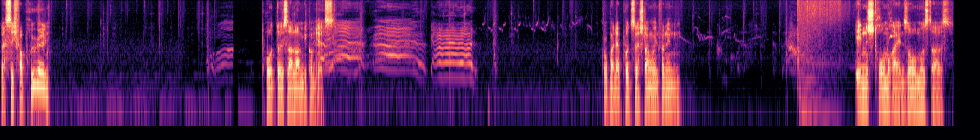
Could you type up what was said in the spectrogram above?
Lass dich verprügeln. Tod durch Salami kommt jetzt. Guck mal, der Putz, der schlagen wir ihn von hinten. In Strom rein, so muss das.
